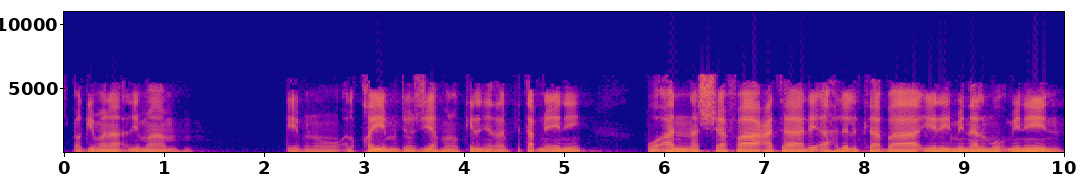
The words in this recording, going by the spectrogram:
sebagaimana al-Imam Ibn Al-Qayyim Jauziyah menukilnya dalam kitabnya ini, wa anna syafa'ata li ahli al-kaba'iri minal mu'minin.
